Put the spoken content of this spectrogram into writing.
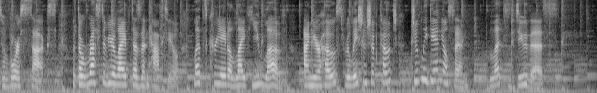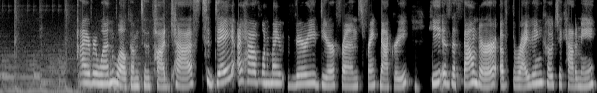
Divorce sucks, but the rest of your life doesn't have to. Let's create a life you love. I'm your host, relationship coach, Julie Danielson. Let's do this. Hi, everyone. Welcome to the podcast. Today, I have one of my very dear friends, Frank Macri. He is the founder of Thriving Coach Academy,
